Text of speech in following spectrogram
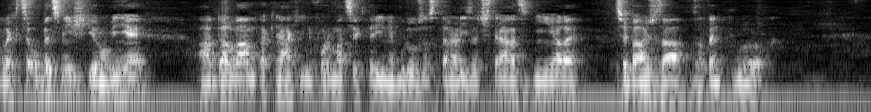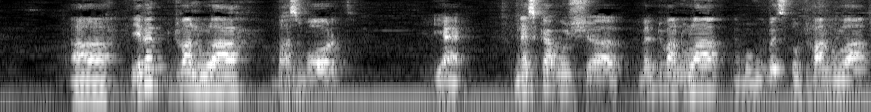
lehce obecnější rovině a dal vám tak nějaké informace, které nebudou zastaralý za 14 dní, ale třeba až za, za ten půl rok. Uh, je web 2.0, buzzword, je. Dneska už uh, web 2.0, nebo vůbec to 2.0,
